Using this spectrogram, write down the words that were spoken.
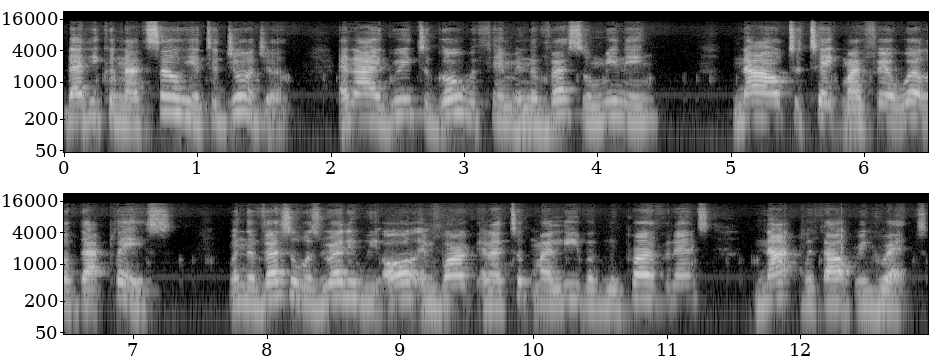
that he could not sell here to Georgia, and I agreed to go with him in the vessel, meaning now to take my farewell of that place. When the vessel was ready, we all embarked, and I took my leave of New Providence, not without regret.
